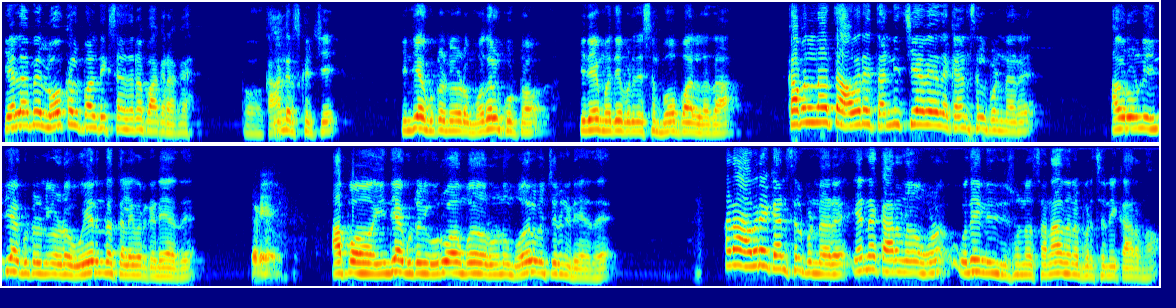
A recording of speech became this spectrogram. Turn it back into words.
எல்லாமே லோக்கல் பாலிடிக்ஸ் தானே பாக்குறாங்க. இப்போ காங்கிரஸ் கட்சி இந்தியா கூட்டணியோட முதல் கூட்டம் இதே மத்திய பிரதேசம் போபால்ல தான். கமல்நாத் அவரே தன்னிச்சையாவே அதை கேன்சல் பண்ணாரு. அவர் ஒன்றும் இந்தியா கூட்டணியோட உயர்ந்த தலைவர் கிடையாது. கிடையாது. அப்போ இந்தியா கூட்டணி உருவாகும் போது அவர் ஒன்றும் முதலமைச்சரும் கிடையாது. ஆனால் அவரே கேன்சல் பண்ணாரு. என்ன காரணம்? உதயநிதி சொன்ன சனாதன பிரச்சனை காரணம்.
